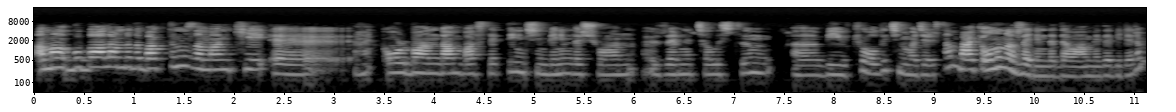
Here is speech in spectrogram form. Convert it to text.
Ama bu bağlamda da baktığımız zaman ki e, Orban'dan bahsettiğin için benim de şu an üzerine çalıştığım e, bir ülke olduğu için Macaristan belki onun özelinde devam edebilirim.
